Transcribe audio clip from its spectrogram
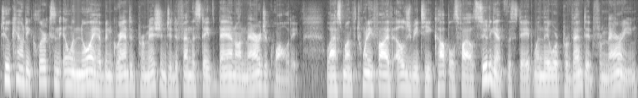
two county clerks in Illinois have been granted permission to defend the state's ban on marriage equality. Last month, 25 LGBT couples filed suit against the state when they were prevented from marrying.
